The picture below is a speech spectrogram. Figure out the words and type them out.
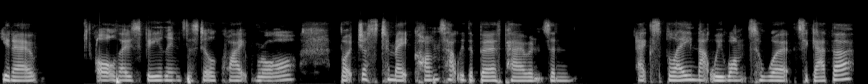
you know all those feelings are still quite raw but just to make contact with the birth parents and explain that we want to work together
